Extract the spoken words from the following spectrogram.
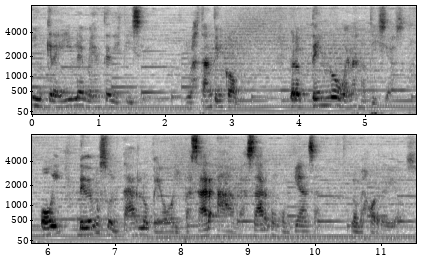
increíblemente difícil y bastante incómodo. Pero tengo buenas noticias. Hoy debemos soltar lo peor y pasar a abrazar con confianza lo mejor de Dios.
